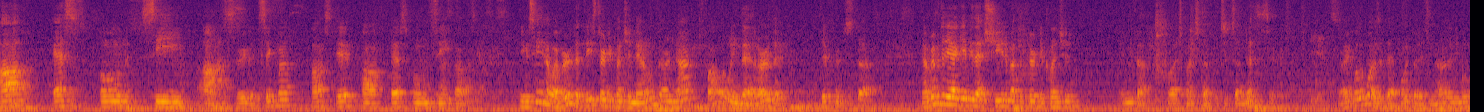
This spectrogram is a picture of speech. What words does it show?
a, s, on, si, os. Very good. Sigma, os, i, a, s, on, si, os. You can see, however, that these third declension nouns are not following that, are they? Different stuff. Now, remember the day I gave you that sheet about the third declension? And you thought, well, that's a bunch of stuff that's just unnecessary. Right? Well, it was at that point, but it's not anymore.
